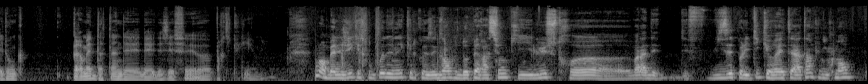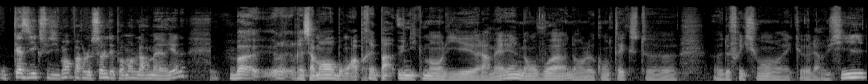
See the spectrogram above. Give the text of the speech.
et donc permettre d'atteindre des, des, effets particuliers. En Belgique, est-ce que vous pouvez donner quelques exemples d'opérations qui illustrent voilà, des, visées politiques qui auraient été atteintes uniquement ou quasi exclusivement par le seul déploiement de l'arme aérienne. Bah, Récemment, bon, après, pas uniquement lié à l'arme aérienne, mais on voit dans le contexte de friction avec la Russie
